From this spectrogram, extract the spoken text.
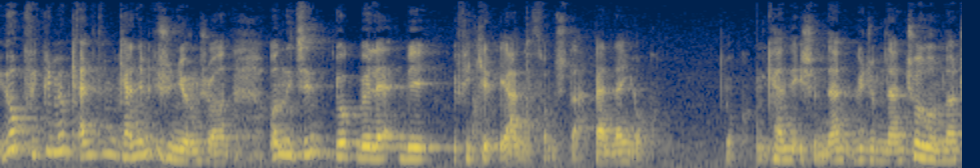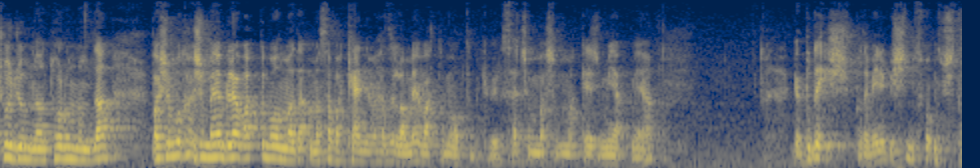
yok fikrim yok kendimi, kendimi düşünüyorum şu an. Onun için yok böyle bir fikir yani sonuçta benden yok. Yok. Kendi işimden, gücümden, çoluğumdan, çocuğumdan, torunumdan başımı kaşımaya bile vaktim olmadı. Ama sabah kendimi hazırlamaya vaktim oldu tabii ki böyle saçım başımı makyajımı yapmaya. E bu da iş. Bu da benim işim sonuçta.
